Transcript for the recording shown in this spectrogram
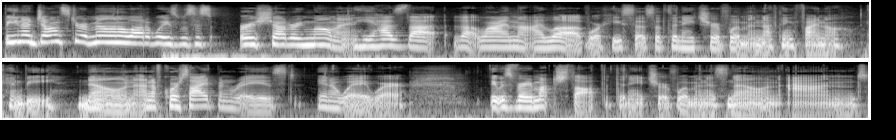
but you know, John Stuart Mill in a lot of ways was this earth-shattering moment. He has that that line that I love, where he says, "Of the nature of women, nothing final can be known." And of course, I'd been raised in a way where it was very much thought that the nature of women is known, and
